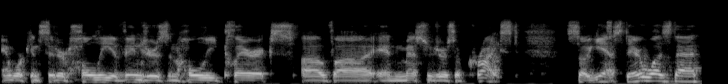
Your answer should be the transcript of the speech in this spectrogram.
and were considered holy avengers and holy clerics of uh, and messengers of christ. So yes there was that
